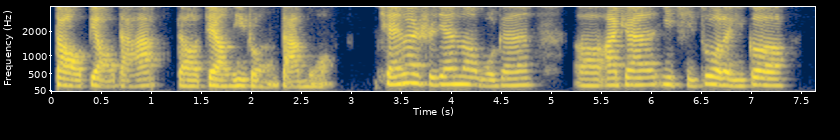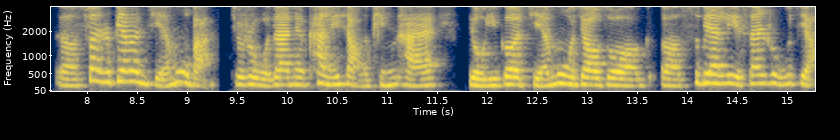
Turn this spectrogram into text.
到表达到这样的一种打磨。前一段时间呢，我跟呃阿詹一起做了一个呃算是辩论节目吧，就是我在那个看理想的平台有一个节目叫做呃思辨力三十五讲，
